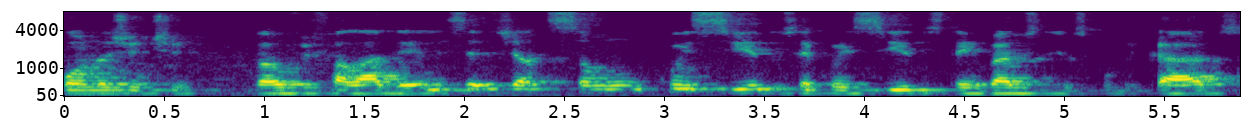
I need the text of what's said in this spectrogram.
quando a gente vai ouvir falar deles, eles já são conhecidos, reconhecidos, têm vários livros publicados,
